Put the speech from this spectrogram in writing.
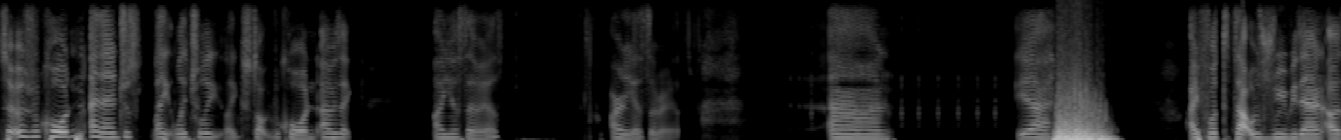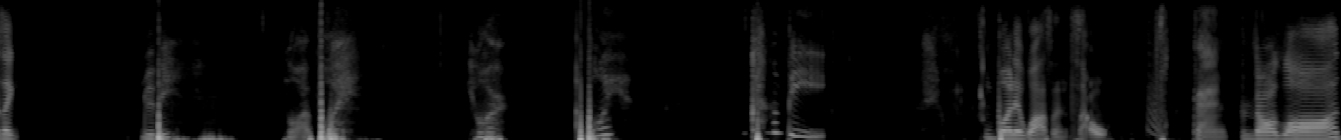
So it was recording and then just like literally like stopped recording. I was like, are you serious? Are you serious? And yeah, I thought that that was Ruby. Then I was like, Ruby, you're a boy. You're a boy. Can't be. But it wasn't. So thank the Lord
